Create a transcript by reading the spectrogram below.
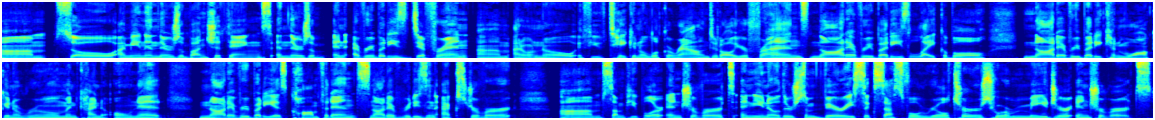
Um, so I mean, and there's a bunch of things, and there's a and everybody's different. Um, I don't know if you've taken a look around at all your friends. Not everybody's likable. Not everybody can walk in a room and kind of own it. Not everybody has confidence. Not everybody's an extrovert. Um, some people are introverts, and you know, there's some very successful realtors who are major introverts.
